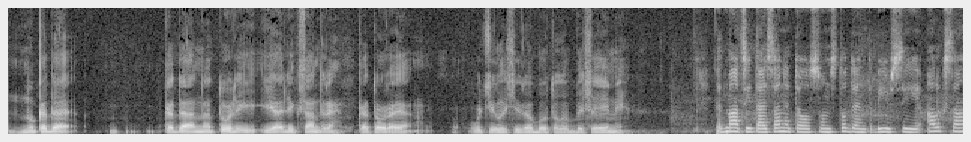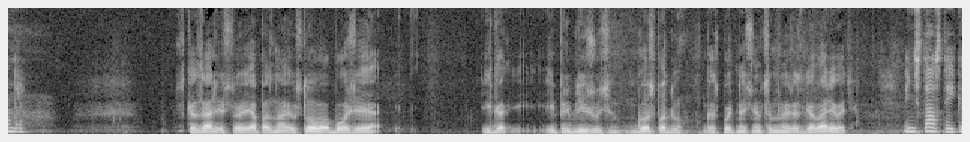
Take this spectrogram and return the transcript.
Но когда, когда Анатолий и Александра, которая училась и работала в БСМ, Kad mācītājs Anatols un studenta bijusī Aleksandra сказали, что я познаю Слово Божие и, го- и приближусь к Господу, Господь начнет со мной разговаривать, Viņa stāstīja, ka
